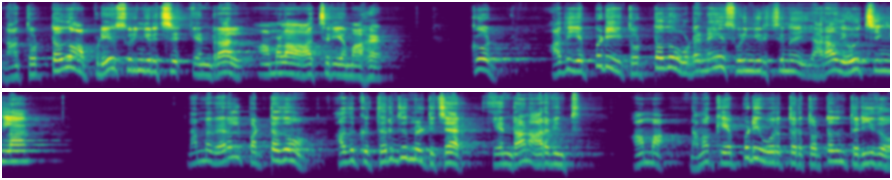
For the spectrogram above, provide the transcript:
நான் தொட்டதும் அப்படியே சுருங்கிருச்சு என்றால் அமலா ஆச்சரியமாக. குட். அது எப்படி தொட்டதும் உடனே சுருங்கிருச்சுன்னு யாராவது யோசிச்சிங்களா? நம்ம விரல் பட்டதும் அதுக்கு தெரிஞ்சுமே டீச்சர் என்றான் அரவிந்த். ஆமாம் நமக்கு எப்படி ஒருத்தர் தொட்டதும் தெரியுதோ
